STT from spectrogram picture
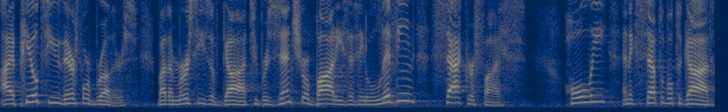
I appeal to you, therefore, brothers, by the mercies of God, to present your bodies as a living sacrifice, holy and acceptable to God,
